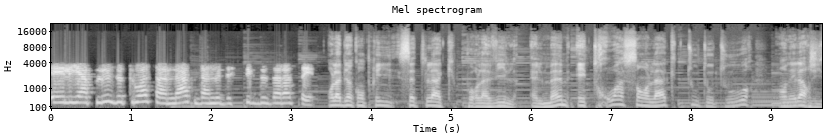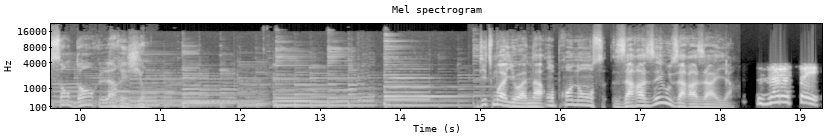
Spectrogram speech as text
et il y a plus de 300 lacs dans le district de Zarazé. On l'a bien compris, 7 lacs pour la ville elle-même et 300 lacs tout autour en élargissant dans la région. Dites-moi, Johanna, on prononce Zarazé ou Zarazai Zarazé.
